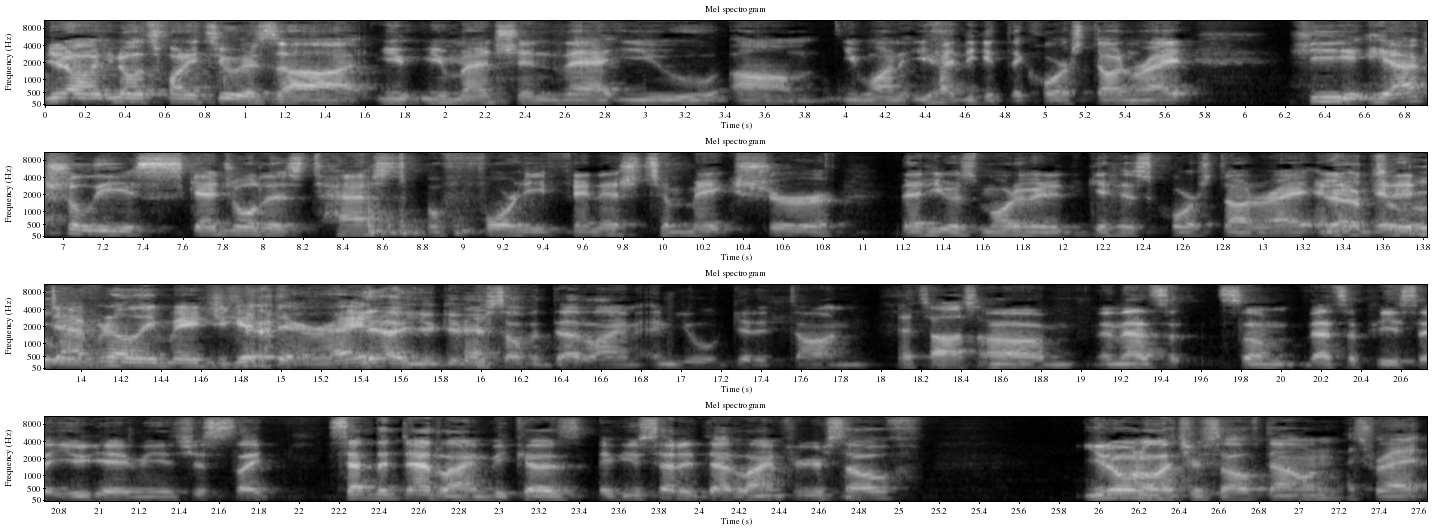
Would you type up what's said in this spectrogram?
You know, you know what's funny too is uh, you you mentioned that you um, you wanted you had to get the course done right. He he actually scheduled his test before he finished to make sure that he was motivated to get his course done right, and, yeah, it, and it, definitely made you get yeah. there right. Yeah, you give yourself a deadline and you'll get it done. That's awesome. Um, and that's some that's a piece that you gave me. It's just like set the deadline because if you set a deadline for yourself, you don't want to let yourself down. That's right.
